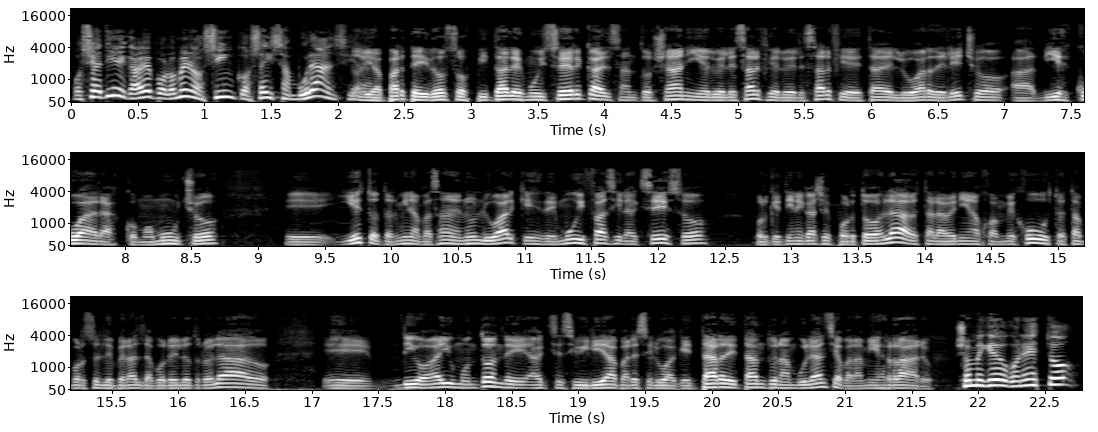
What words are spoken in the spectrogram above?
o sea, tiene que haber por lo menos 5 o 6 ambulancias. No, y aparte hay dos hospitales muy cerca, el Santoyán y el Vélez Arfia. El Vélez Arfia está del lugar del hecho a 10 cuadras como mucho. Eh, y esto termina pasando en un lugar que es de muy fácil acceso, porque tiene calles por todos lados. Está la avenida Juan B. Justo, está Porcel de Peralta por el otro lado. Eh, digo, hay un montón de accesibilidad para ese lugar. Que tarde tanto una ambulancia para mí es raro. Yo me quedo con esto,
